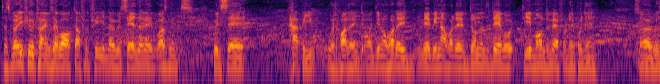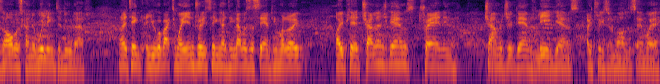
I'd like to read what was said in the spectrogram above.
there's very few times I walked off a field I would say that I wasn't, we'll say, happy with what I, you know, what I, maybe not what I've done on the day, but the amount of effort I put in. So I was always kind of willing to do that. And I think, and you go back to my injury thing, I think that was the same thing. Whether I, I played challenge games, training, championship games, league games, I treated them all the same way.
